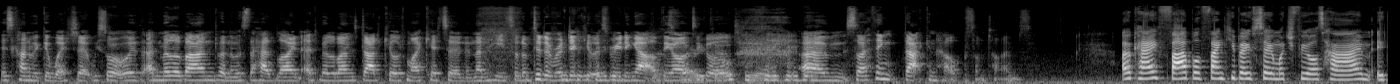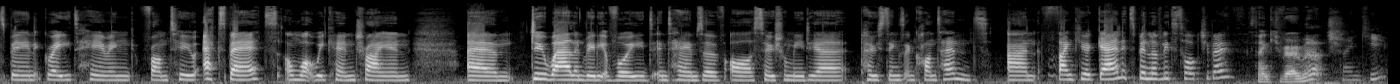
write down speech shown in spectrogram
is kind of a good way to do it. We saw it with Ed Miliband when there was the headline "Ed Miliband's dad killed my kitten," and then he sort of did a ridiculous reading out of the article. good, yeah. Um, so I think that can help sometimes. Okay, fab. Well, thank you both so much for your time. It's been great hearing from two experts on what we can try and um, do well and really avoid in terms of our social media postings and content. And thank you again. It's been lovely to talk to you both. Thank you very much. Thank you.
